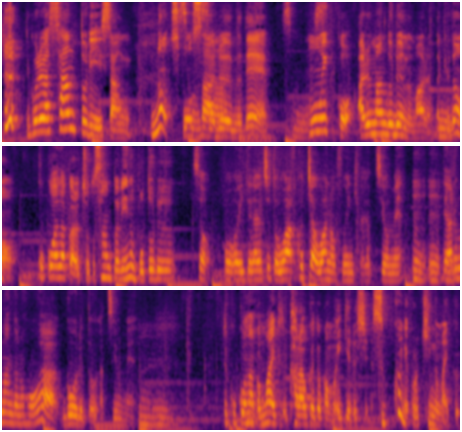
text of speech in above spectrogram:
でこれはサントリーさんのスポンサールームでもう一個アルマンドルームもあるんだけど、ここはだからちょっとサントリーのボトル。そうを置いてだからちょっと和こっちは和の雰囲気が強め、うんうんでアルマンドの方はゴールドが強め、でここなんかマイクとカラオケとかもいけるしすっごいねこれ金のマイク。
